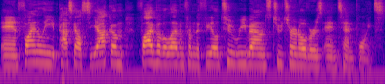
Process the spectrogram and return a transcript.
And finally, Pascal Siakam, 5 of 11 from the field, 2 rebounds, 2 turnovers, and 10 points.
